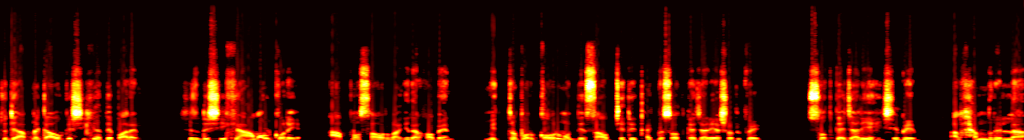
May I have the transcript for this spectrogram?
যদি আপনি কাউকে শিখাতে পারেন, সে যদি শিখে আমল করে আপনার সাওয়ার ভাগিদার হবেন। মৃত্যুর পর কবর মধ্যে সাওয়াব যেতেই থাকবে সৎকা জারিয়া স্বরূপে সৎকা জারিয়া হিসেবে। আলহামদুলিল্লাহ।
